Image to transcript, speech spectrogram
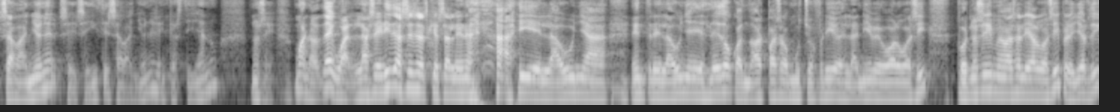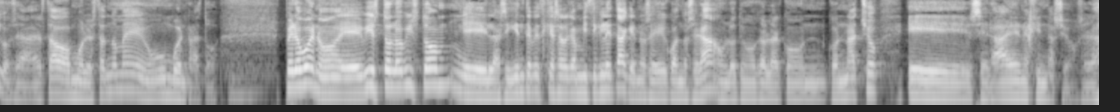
sabañones. ¿Se, ¿Se dice sabañones en castellano? No sé. Bueno, da igual, las heridas esas que salen ahí en la uña, entre la uña y el dedo cuando has pasado mucho frío en la nieve o algo así, pues no sé si me va a salir algo así, pero ya os digo, o sea, ha estado molestándome un buen rato. Pero bueno, he visto lo visto, eh, la siguiente vez que salga en bicicleta, que no sé cuándo será, aún lo tengo que hablar con, Nacho, eh, será en el gimnasio, será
